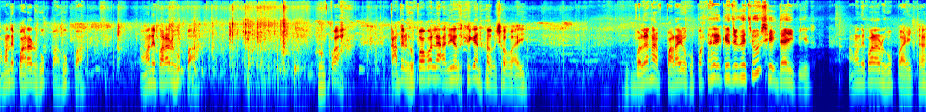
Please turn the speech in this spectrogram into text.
আমাদের পাড়ার হুপ্পা হুপ্পা। আমাদের পাড়ার হুপ্পা। হুপা, কাদের হুপা বলে আজকে থেকে নাও সবাই। বলে না, পাড়ায় হুপা থাকে কিছু কিছু, সেই টাইপের আমাদের পাড়ার হুপা এটা।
